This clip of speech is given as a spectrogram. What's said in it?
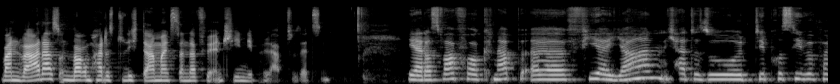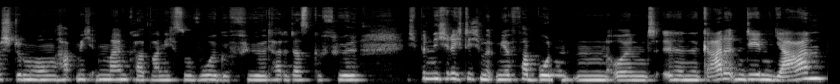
Wann war das und warum hattest du dich damals dann dafür entschieden, die Pille abzusetzen? Ja, das war vor knapp äh, vier Jahren. Ich hatte so depressive Verstimmungen, habe mich in meinem Körper nicht so wohl gefühlt, hatte das Gefühl, ich bin nicht richtig mit mir verbunden. Und gerade in den Jahren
